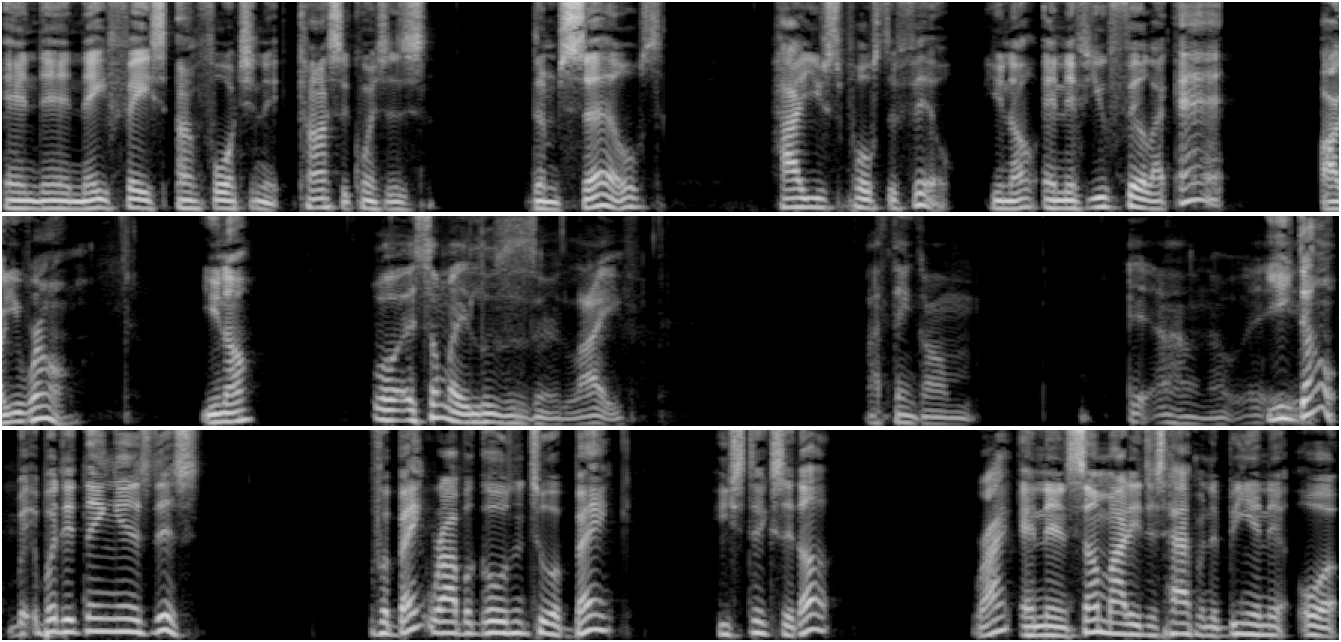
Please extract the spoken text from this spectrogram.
and then they face unfortunate consequences themselves, how are you supposed to feel? You know, and if you feel like, eh, are you wrong? You know, Well, if somebody loses their life, I think um, it, I don't know. It- you don't. But, but the thing is, this: if a bank robber goes into a bank, he sticks it up, right, and then somebody just happened to be in there, or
